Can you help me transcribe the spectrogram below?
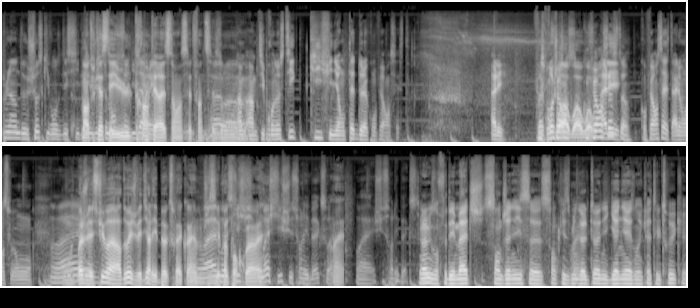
plein de choses qui vont se décider. En tout cas, c'est ce 10 ultra intéressant hein, cette fin de Ouais, saison. ouais, ouais. Un, un petit pronostic qui finit en tête de la conférence Est? Allez, La conférence, Allez. Est Conférence Est, allez, on se. on- Ouais. Moi, je vais suivre Ardo et je vais dire les Bucks, ouais, quand même. je Ouais, sais moi pas aussi, pourquoi. je- ouais. Moi, aussi, je suis sur les Bucks. Ouais. Ouais. Ouais, je suis sur les Bucks. Quand même, ils ont fait des matchs sans Janis, euh, sans Chris Ouais. Middleton, ils gagnaient, ils ont éclaté le truc. euh,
